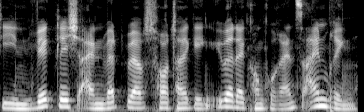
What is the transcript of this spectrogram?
die ihnen wirklich einen Wettbewerbsvorteil gegenüber der Konkurrenz einbringen?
